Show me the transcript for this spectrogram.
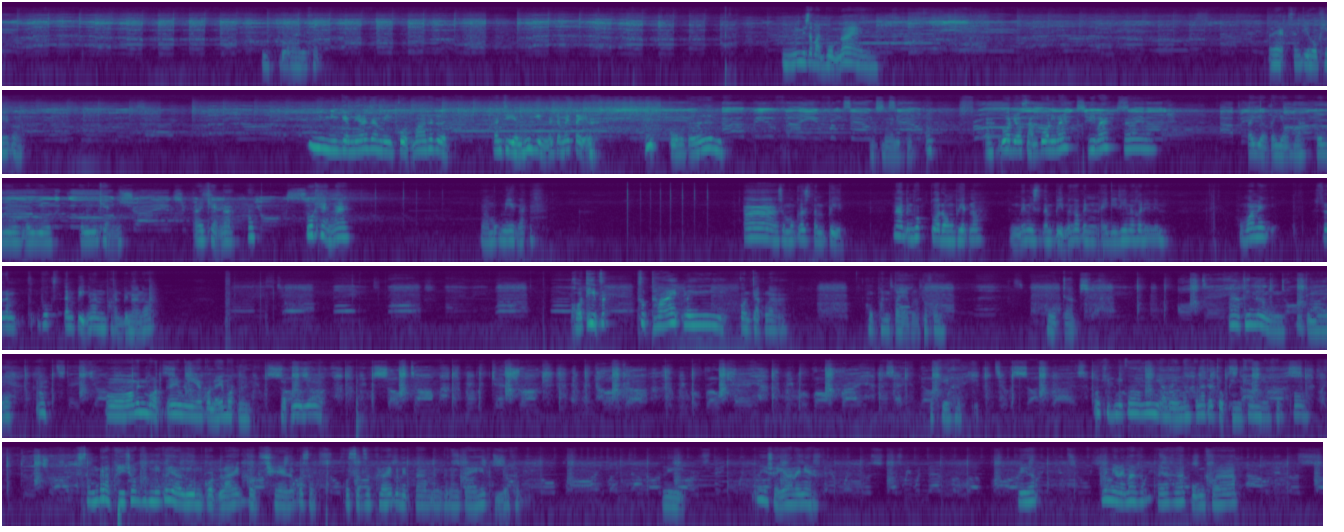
อืมโบราณครับ มีสะบัดผมด้วยอันเนี่ยซันจิโฮเคกเหรอจริงๆเกมนี้จะมีกฎว่าถ้าเกิดซันจิเห็นผู้หญิงก็จะไม่เตะนะโกงเกินมาดิครับเอ้าอะรวดเดียวสามตัวดีไหมดีไหมเอ้ย ตะเหี่ยวตะเหี่ยวมาโดนยิงโดนยิงโดนยิงแข็งอะไรแข็งอะเอ้าตัวแข็งไงมามุกนี้อีกแล้วอ่าสมเกอร์สแตมปีดน่าเป็นพวกตัวดองเพชรเนาะถึงได้มีสแตมปีดมันก็เป็นไอดีที่ไม่ค่อยได้เล่น ผมว่าไม่สแตมพวกสแตมปีดนี่มันผ่านไปนานแล้ว ขอถีบสักสุดท้ายนี่ก่อนจากลาหกพันแปดเหรอทุกคน โหดจัดอ่าที่หนึ่งจะโม้อ้าอ๋อ เป็นบอทได้มีกดไลค์บอทหน่อยบอทไม่รู้เรื่องโอเคครับ ก็คลิปนี้ก็ไม่มีอะไรมากก็น่าจะจบเพียงแค่นี้ครับก็สำหรับใครชอบคลิปนี้ก็อย่าลืมกดไลค์กดแชร์ แล้วก็กด subscribe กดติดตามเป็นกำลังใจให้ผมด้วยครับ นี่ นี่ฉายาอะไรเนี่ยนี่ครับ ไม่มีอะไรมากครับ ไปแล้วครับขอบคุณครับ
